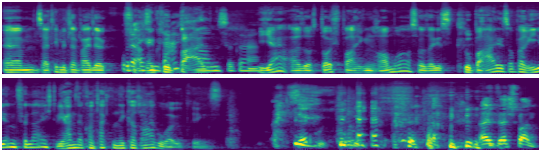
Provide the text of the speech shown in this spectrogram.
Ähm, seid ihr mittlerweile oder aus dem global? sogar. Ja, also aus deutschsprachigen Raum raus. Oder seid ihr jetzt global jetzt operieren vielleicht? Wir haben da Kontakt in Nicaragua übrigens. Sehr gut. Sehr, gut. Nein, sehr spannend.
